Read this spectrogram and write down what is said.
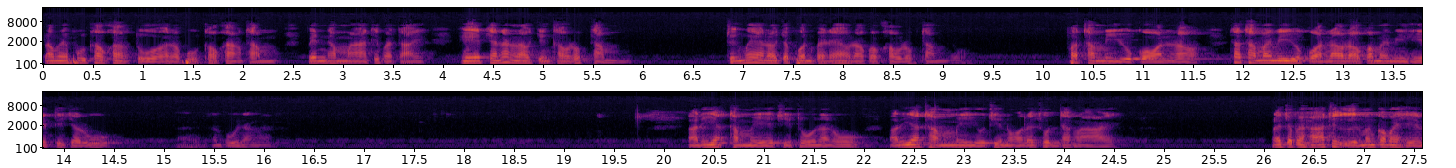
เราไม่พูดเข้าข้างตัว เราพูดเข้าข้างธรรมเป็นธรรมาธิปไตย เหตุฉะนั้นเราจึงเคารพธรรมถึงแม้เราจะพ้นไปแล้ว เราก็เคารพธรรมอยู่เพราะธรรมมีอยู่ก่อนเรา ถ้าธรรมไม่มีอยู่ก่อนเรา เราก็ไม่มีเหตุที่จะรู้ท่านพูดอย่างนั้น อริยธรรมเมทิโตนะโรอริยธรรมมีอยู่ที่นอนและชนทั้งหลายเราจะไปหาที่อื่นมันก็ไม่เห็น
